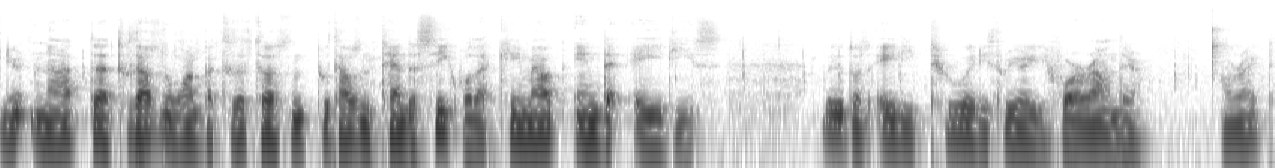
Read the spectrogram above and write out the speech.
Not uh, 2001, but 2000, 2010, the sequel that came out in the 80s. I believe it was 82, 83, 84, around there. All right.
